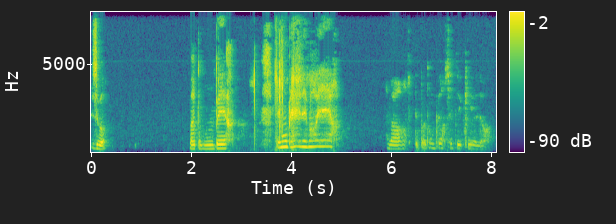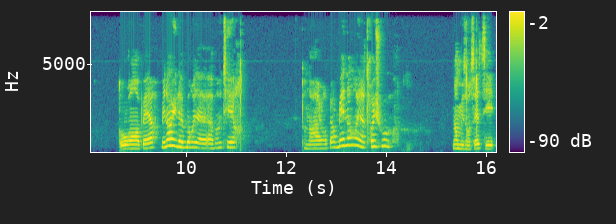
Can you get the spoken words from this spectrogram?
Je sais pas. Bah ton père. Mais mon père il est mort hier. Alors, c'était pas ton père, c'était qui alors? Ton grand-père? Mais non, il est mort avant-hier. Ton arrière-grand-père? Mais non, il y a trois jours. Non, mes ancêtres, c'est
